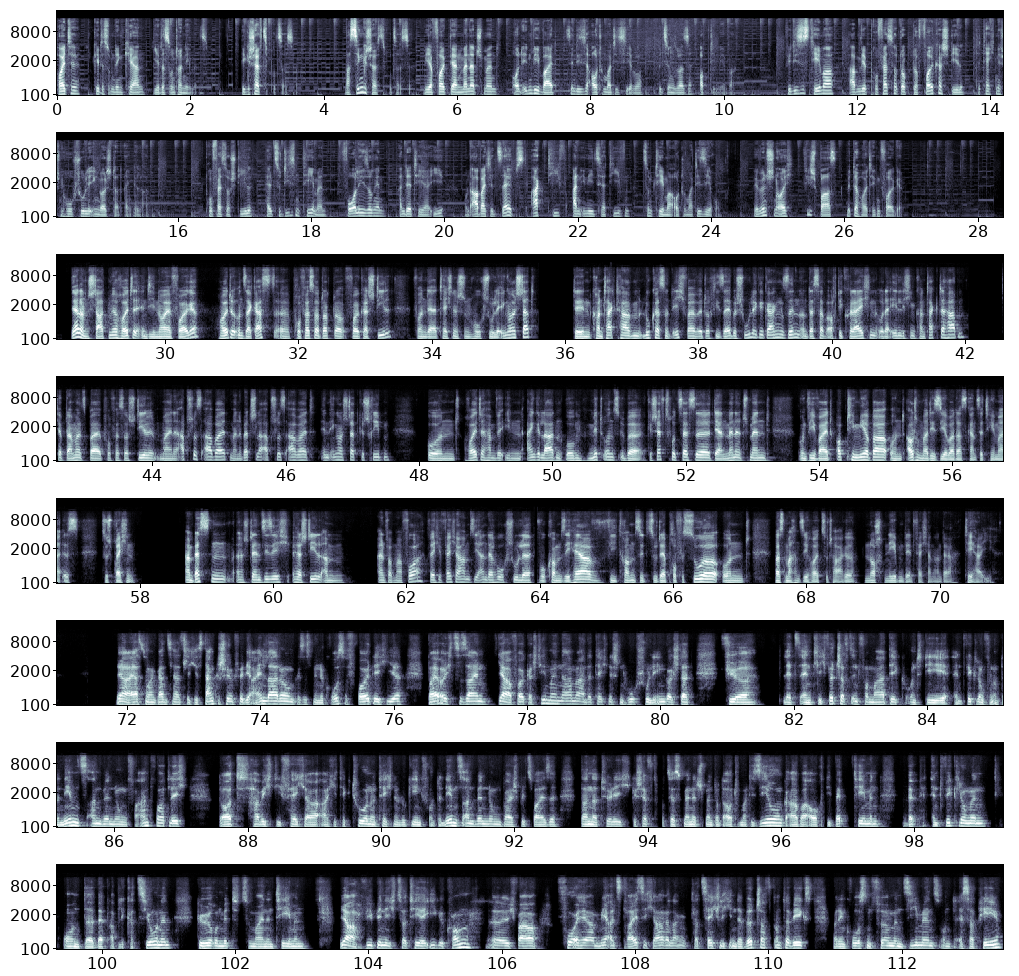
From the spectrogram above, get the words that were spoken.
Heute geht es um den Kern jedes Unternehmens, die Geschäftsprozesse. Was sind Geschäftsprozesse? Wie erfolgt deren Management und inwieweit sind diese automatisierbar bzw. optimierbar? Für dieses Thema haben wir Professor Dr. Volker Stiel der Technischen Hochschule Ingolstadt eingeladen. Professor Stiel hält zu diesen Themen Vorlesungen an der THI und arbeitet selbst aktiv an Initiativen zum Thema Automatisierung. Wir wünschen euch viel Spaß mit der heutigen Folge. Ja, dann starten wir heute in die neue Folge. Heute unser Gast, äh, Professor Dr. Volker Stiel von der Technischen Hochschule Ingolstadt. Den Kontakt haben Lukas und ich, weil wir durch dieselbe Schule gegangen sind und deshalb auch die gleichen oder ähnlichen Kontakte haben. Ich habe damals bei Professor Stiel meine Abschlussarbeit, meine Bachelorabschlussarbeit in Ingolstadt geschrieben. Und heute haben wir ihn eingeladen, um mit uns über Geschäftsprozesse, deren Management und wie weit optimierbar und automatisierbar das ganze Thema ist, zu sprechen. Am besten äh, stellen Sie sich, Herr Stiel, am, einfach mal vor. Welche Fächer haben Sie an der Hochschule? Wo kommen Sie her? Wie kommen Sie zu der Professur? Und was machen Sie heutzutage noch neben den Fächern an der THI? Ja, erstmal ein ganz herzliches Dankeschön für die Einladung. Es ist mir eine große Freude, hier bei euch zu sein. Ja, Volker Stiel, mein Name, an der Technischen Hochschule Ingolstadt für letztendlich Wirtschaftsinformatik und die Entwicklung von Unternehmensanwendungen verantwortlich. Dort habe ich die Fächer Architekturen und Technologien für Unternehmensanwendungen beispielsweise, dann natürlich Geschäftsprozessmanagement und Automatisierung, aber auch die Webthemen, Webentwicklungen und äh, Web-Applikationen gehören mit zu meinen Themen. Ja, wie bin ich zur TRI gekommen? Äh, ich war vorher mehr als 30 Jahre lang tatsächlich in der Wirtschaft unterwegs, bei den großen Firmen Siemens und SAP.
